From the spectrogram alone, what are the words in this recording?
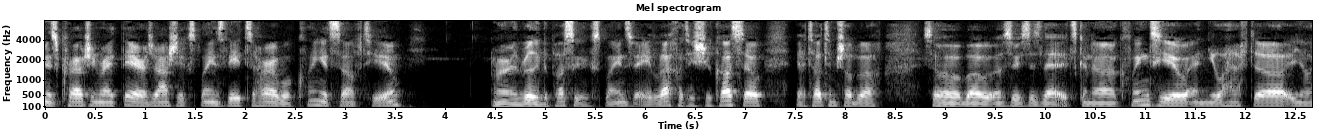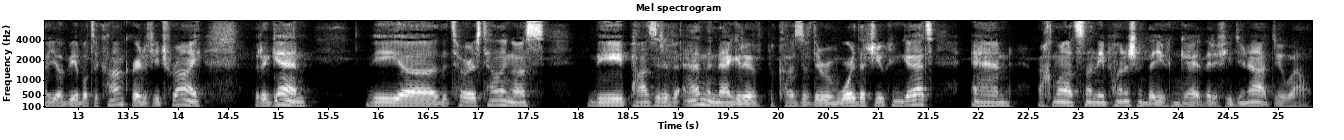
is crouching right there. As Rashi explains, the Sahara will cling itself to you or really the pasuk explains so so about so he says that it's going to cling to you and you'll have to you know you'll be able to conquer it if you try but again the uh, the Torah is telling us the positive and the negative because of the reward that you can get and Rahman the punishment that you can get that if you do not do well.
